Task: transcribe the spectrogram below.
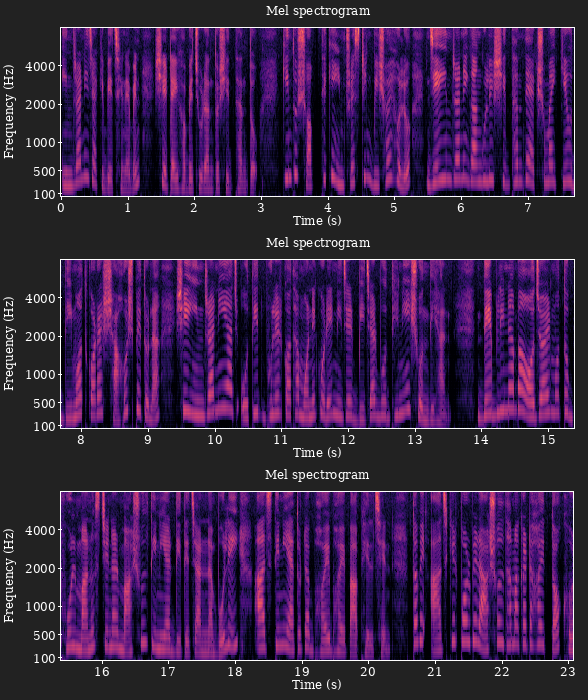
ইন্দ্রাণী যাকে বেছে নেবেন, সেটাই হবে চূড়ান্ত সিদ্ধান্ত। কিন্তু সবথেকে ইন্টারেস্টিং বিষয় হল, যে ইন্দ্রাণী গাঙ্গুলির সিদ্ধান্তে একসময় কেউ দ্বিমত করার সাহস পেত না, সেই ইন্দ্রাণী আজ অতীত ভুলের কথা মনে করে নিজের বিচার বুদ্ধি নিয়ে সন্দিহান। দেবলীনা বা অজয়ের মতো ভুল মানুষ চেনার মাসুল তিনি আর দিতে চান না বলেই আজ তিনি এতটা ভয়ে ভয়ে পা ফেলছেন। তবে আজকের পর্বের আসল ধামাকাটা হয় তখন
